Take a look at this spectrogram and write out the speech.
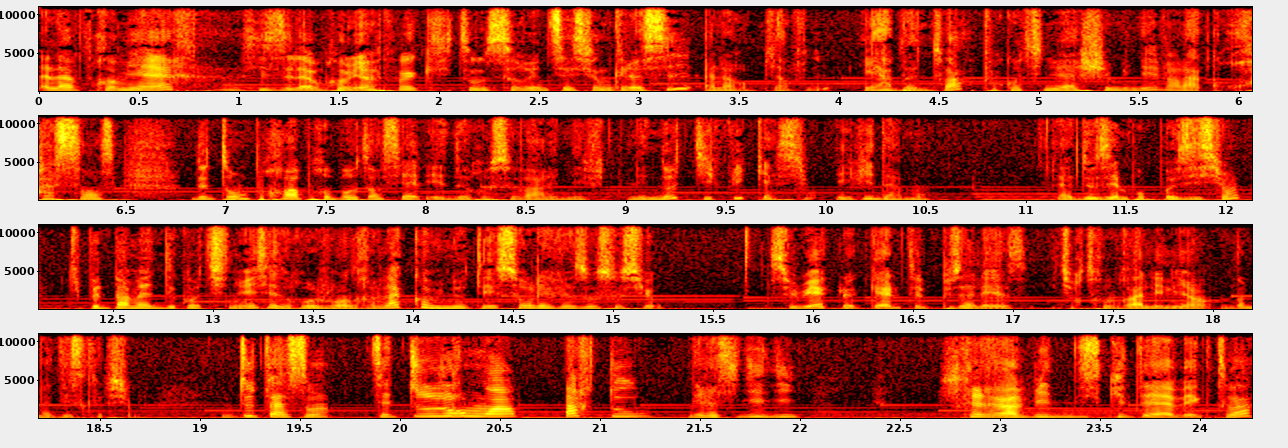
La première, si c'est la première fois que tu tombes sur une session de Grécie, alors bienvenue et abonne-toi pour continuer à cheminer vers la croissance de ton propre potentiel et de recevoir les, notifications évidemment. La deuxième proposition qui peut te permettre de continuer, c'est de rejoindre la communauté sur les réseaux sociaux, celui avec lequel tu es le plus à l'aise, et tu retrouveras les liens dans la description. De toute façon, c'est toujours moi, partout, Grécie Didi. Je serais ravie de discuter avec toi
